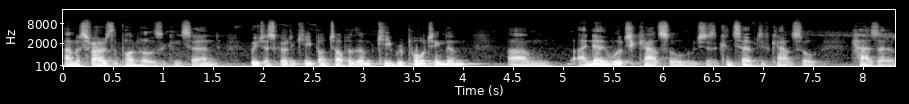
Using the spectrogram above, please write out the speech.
Um, as far as the potholes are concerned, we've just got to keep on top of them, keep reporting them. Um, I know Wiltshire Council, which is a Conservative council, has a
